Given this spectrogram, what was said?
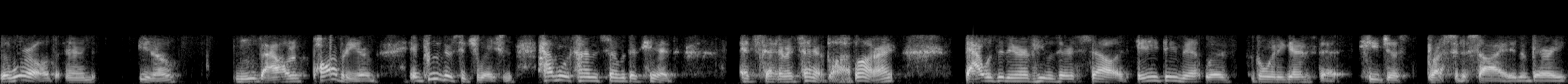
the world and, you know, move out of poverty or improve their situation, have more time to spend with their kids, et cetera, et cetera, blah, blah, right? That was the narrative he was there to sell. And anything that was going against it, he just brushed it aside in a very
